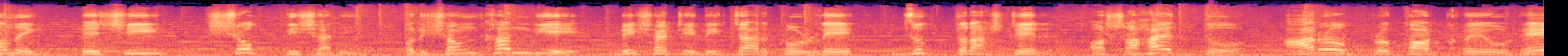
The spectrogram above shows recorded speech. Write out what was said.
অনেক বেশি শক্তিশালী। পরিসংখ্যান দিয়ে বিষয়টি বিচার করলে যুক্তরাষ্ট্রের অসহায়ত্ব আরও প্রকট হয়ে ওঠে।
